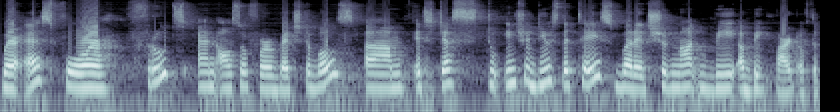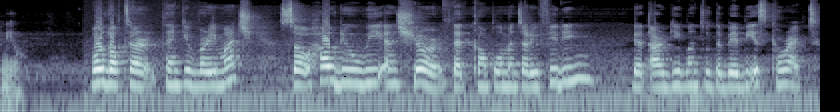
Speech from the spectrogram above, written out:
Whereas for fruits and also for vegetables, um, it's just to introduce the taste, but it should not be a big part of the meal. Well, doctor, thank you very much. So, how do we ensure that complementary feeding that are given to the baby is correct?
